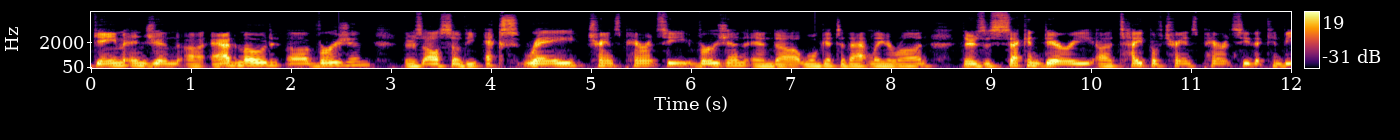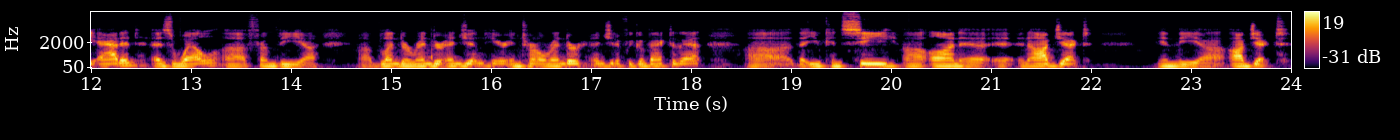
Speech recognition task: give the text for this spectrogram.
game engine uh, add mode uh, version. There's also the X-ray transparency version, and uh, we'll get to that later on. There's a secondary uh, type of transparency that can be added as well uh, from the uh, Blender render engine here, internal render engine, if we go back to that, uh, that you can see uh, on a, a, an object in the uh, object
